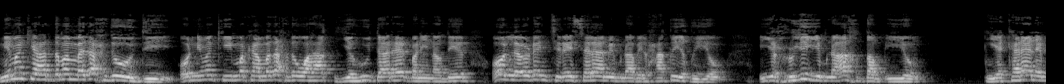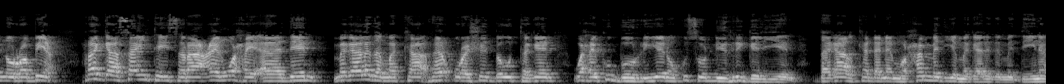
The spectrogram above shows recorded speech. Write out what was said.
nimankii haddaba madaxdoodii oo nimankii markaa madaxda u ahaa yahuudda reer bani nadiir oo la odhan jiray salaam ibnu abilxaqiiq iyo iyo xuyay ibnu akhdab iyo iyo kanaan ibnu rabiic raggaasa intay israaceen waxay aadeen magaalada maka reer quraysheed ba u tageen waxay ku booriyeen oo ku soo dhiirigeliyeen dagaal ka dhana moxamed iyo magaalada madiina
